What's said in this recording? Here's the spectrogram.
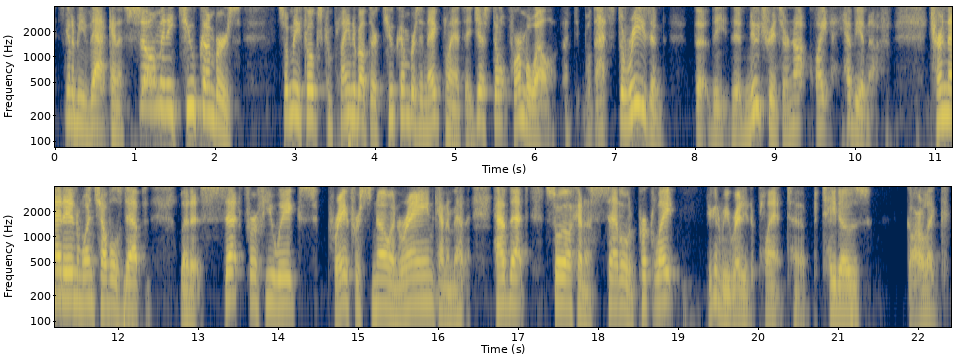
It's going to be that kind of so many cucumbers. So many folks complain about their cucumbers and eggplants. They just don't form well. Well, that's the reason the, the, the nutrients are not quite heavy enough. Turn that in one shovel's depth, let it set for a few weeks, pray for snow and rain, kind of have that soil kind of settle and percolate. You're going to be ready to plant uh, potatoes, garlic,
